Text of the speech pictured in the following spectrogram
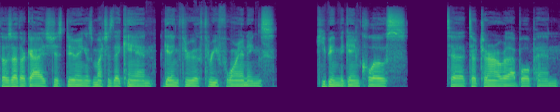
those other guys just doing as much as they can, getting through three, four innings, keeping the game close to to turn over that bullpen.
